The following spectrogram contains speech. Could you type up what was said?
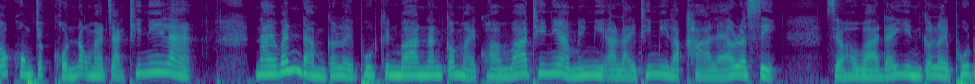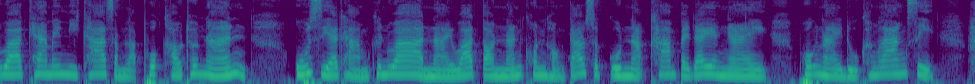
ก็คงจะขนออกมาจากที่นี่แหละ นายแว่นดำก็เลยพูดขึ้นว่านั่นก็หมายความว่าที่เนี่ยไม่มีอะไรที่มีราคาแล้วละสิเสี่ยวฮวาได้ยินก็เลยพูดว่าแค่ไม่มีค่าสำหรับพวกเขาเท่านั้น อูเสียถามขึ้นว่านายว่าตอนนั้นคนของเก้าสกุลน่ะข้ามไปได้ยังไง พวกนายดูข้างล่างสิ ไห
